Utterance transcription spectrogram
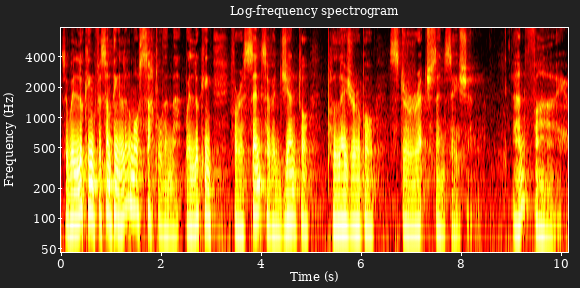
So we're looking for something a little more subtle than that. We're looking for a sense of a gentle, pleasurable stretch sensation. And five,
